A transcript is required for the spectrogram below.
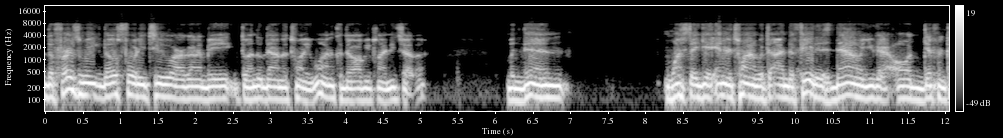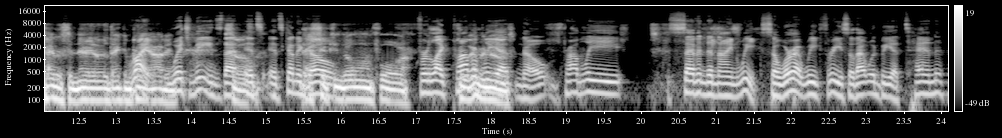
the first week, those 42 are going to be dwindled down to 21 because they'll all be playing each other. But then, once they get intertwined with the undefeated, now you got all different types of scenarios that can play out. right, And which means that so it's it's going to go can go on for for like probably at no probably seven to nine weeks. So we're at week three, so that would be a ten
